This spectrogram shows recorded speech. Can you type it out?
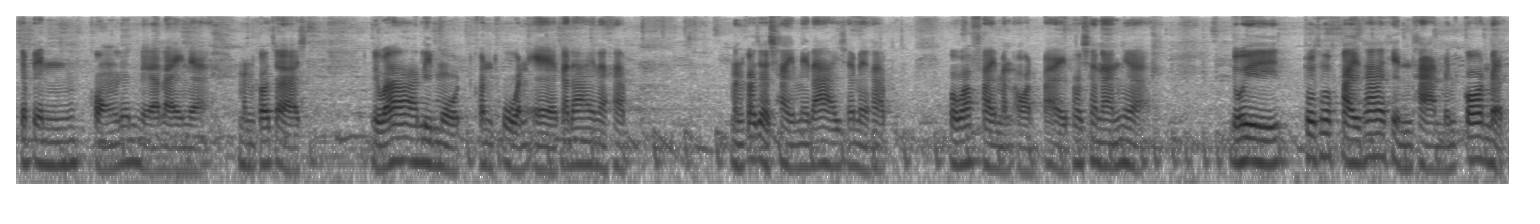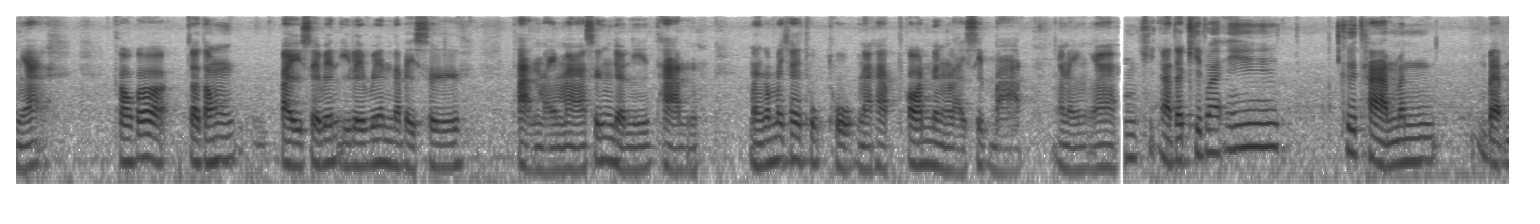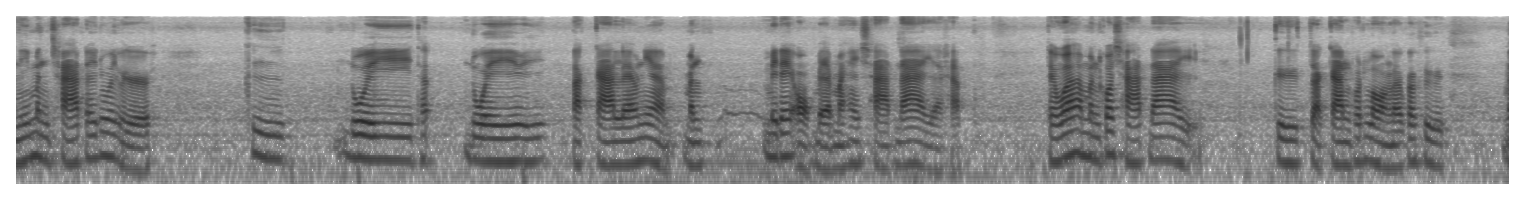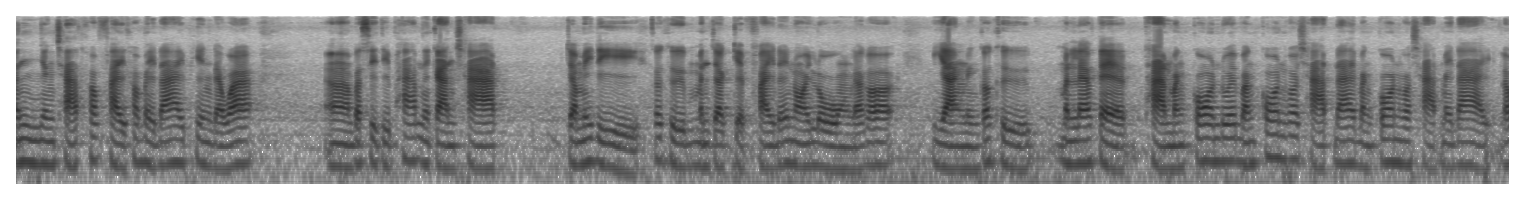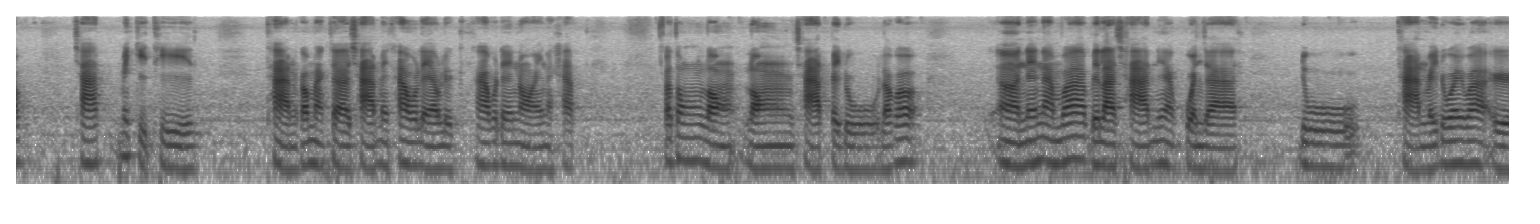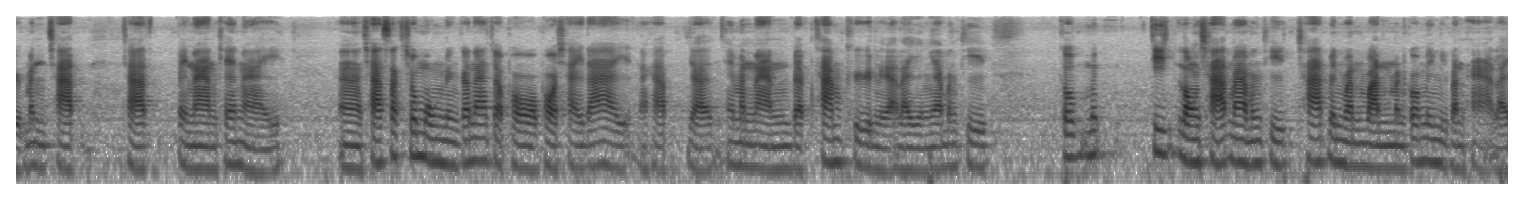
จะเป็นของเล่นหรืออะไรเนี่ย มันก็จะหรือว่ารีโมทคอนโทรลแอร์ก็ได้นะครับ มันก็จะใช้ไม่ได้ใช่ไหมครับ เพราะว่าไฟมันอ่อนไป เพราะฉะนั้นเนี่ยโดยทั่วๆไปถ้าเห็นฐานเป็นก้อนแบบเนี้ยเขาก็จะต้องไปเซเว่นอีเลฟเว่นแล้วไปซื้อฐานใหม่มา ซึ่งเดี๋ยวนี้ฐาน มันก็ไม่ใช่ถูกๆนะครับ ก้อนหนึ่งหลายสิบบาทอะไรอย่างเงี้ยอาจจะคิดว่าเอ๊ะคือฐานมันแบบนี้มันชาร์จได้ด้วยเหรือคือโดยโดยหลักการแล้วเนี่ยมันไม่ได้ออกแบบมาให้ชาร์จได้อะครับ แต่ว่ามันก็ชาร์จได้ คือจากการทดลองแล้วก็คือ มันยังชาร์จเข้าไฟเข้าไปได้ เพียงแต่ว่าประสิทธิภาพในการชาร์จ จะไม่ดีก็คือมันจะเก็บไฟได้น้อยลง แล้วก็อย่างหนึ่งก็คือมันแล้วแต่ฐานบางก้อนด้วยบางก้อนก็ชาร์จได้ บางก้อนก็ชาร์จไม่ได้ แล้วชาร์จไม่กี่ที ฐานก็มักจะชาร์จไม่เข้าแล้วหรือเข้าได้น้อยนะครับ ก็ต้องลองลองชาร์จไปดู แล้วก็แนะนำว่าเวลาชาร์จเนี่ยควรจะดูฐานไว้ด้วยว่าเออมันชาร์จชาร์จไปนานแค่ไหน ชาร์จสักชั่วโมงหนึ่งก็น่าจะพอพอใช้ได้นะครับ อย่าให้มันนานแบบข้ามคืนหรืออะไรอย่างเงี้ยบางทีก็ไม่ที่ลองชาร์จมาบางทีชาร์จเป็นวันๆมันก็ไม่มีปัญหาอะไร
